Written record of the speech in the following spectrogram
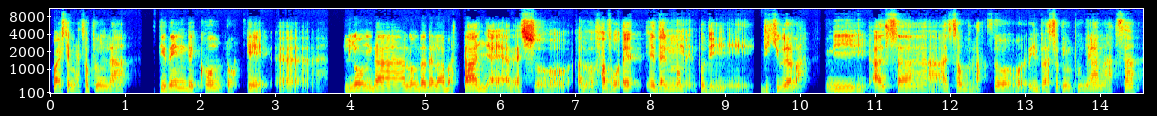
qualche metro più in là. Si rende conto che eh, l'onda, l'onda della battaglia è adesso a loro favore ed è il momento di, di chiuderla. Quindi alza, alza un braccio, il braccio che impugna la mazza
